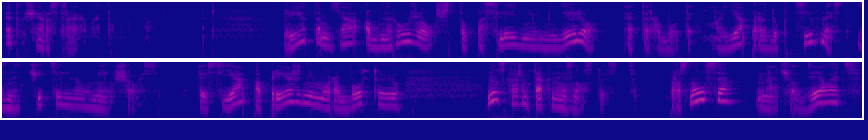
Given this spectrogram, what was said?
Это очень расстраивает. При этом я обнаружил, что последнюю неделю этой работы моя продуктивность значительно уменьшилась. То есть я по-прежнему работаю, ну, скажем так, на износ. То есть проснулся, начал делать,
